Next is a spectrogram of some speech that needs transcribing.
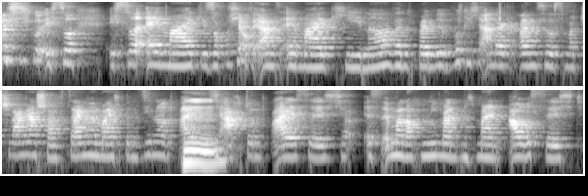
richtig gut, ich so, ich so, ey Mikey, so richtig auf Ernst, ey Mikey, ne? Wenn bei mir wirklich an der Grenze ist mit Schwangerschaft, sagen wir mal, ich bin 37, Hm. 38, ist immer noch niemand nicht mal in Aussicht.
